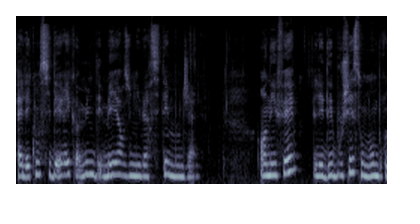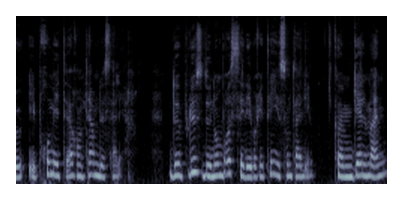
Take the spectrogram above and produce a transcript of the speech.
Elle est considérée comme une des meilleures universités mondiales. En effet, les débouchés sont nombreux et prometteurs en termes de salaire. De plus, de nombreuses célébrités y sont allées, comme Gell-Mann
